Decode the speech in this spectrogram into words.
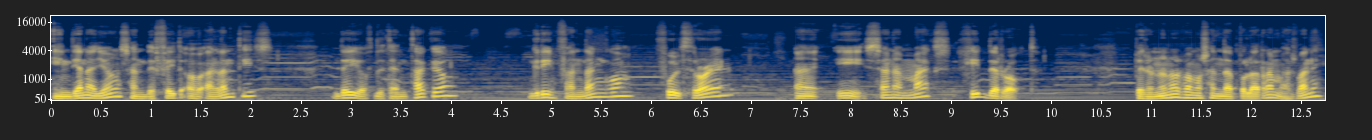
Indiana Jones and the Fate of Atlantis, Day of the Tentacle, Green Fandango, Full Throttle eh, y Sam Max Hit the Road. Pero no nos vamos a andar por las ramas, ¿vale?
